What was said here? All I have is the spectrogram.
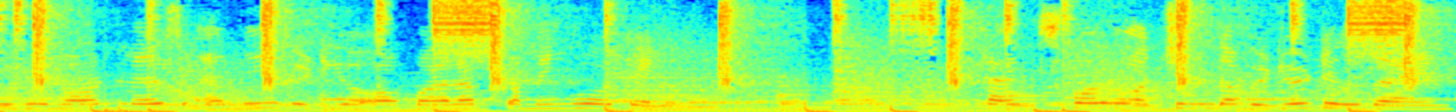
you do not miss any video of our upcoming hotel. Thanks for watching the video till the end.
